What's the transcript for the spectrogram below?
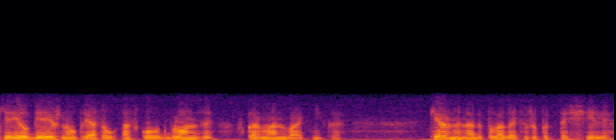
Кирилл бережно упрятал осколок бронзы в карман ватника. Керны, надо полагать, уже подтащили.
